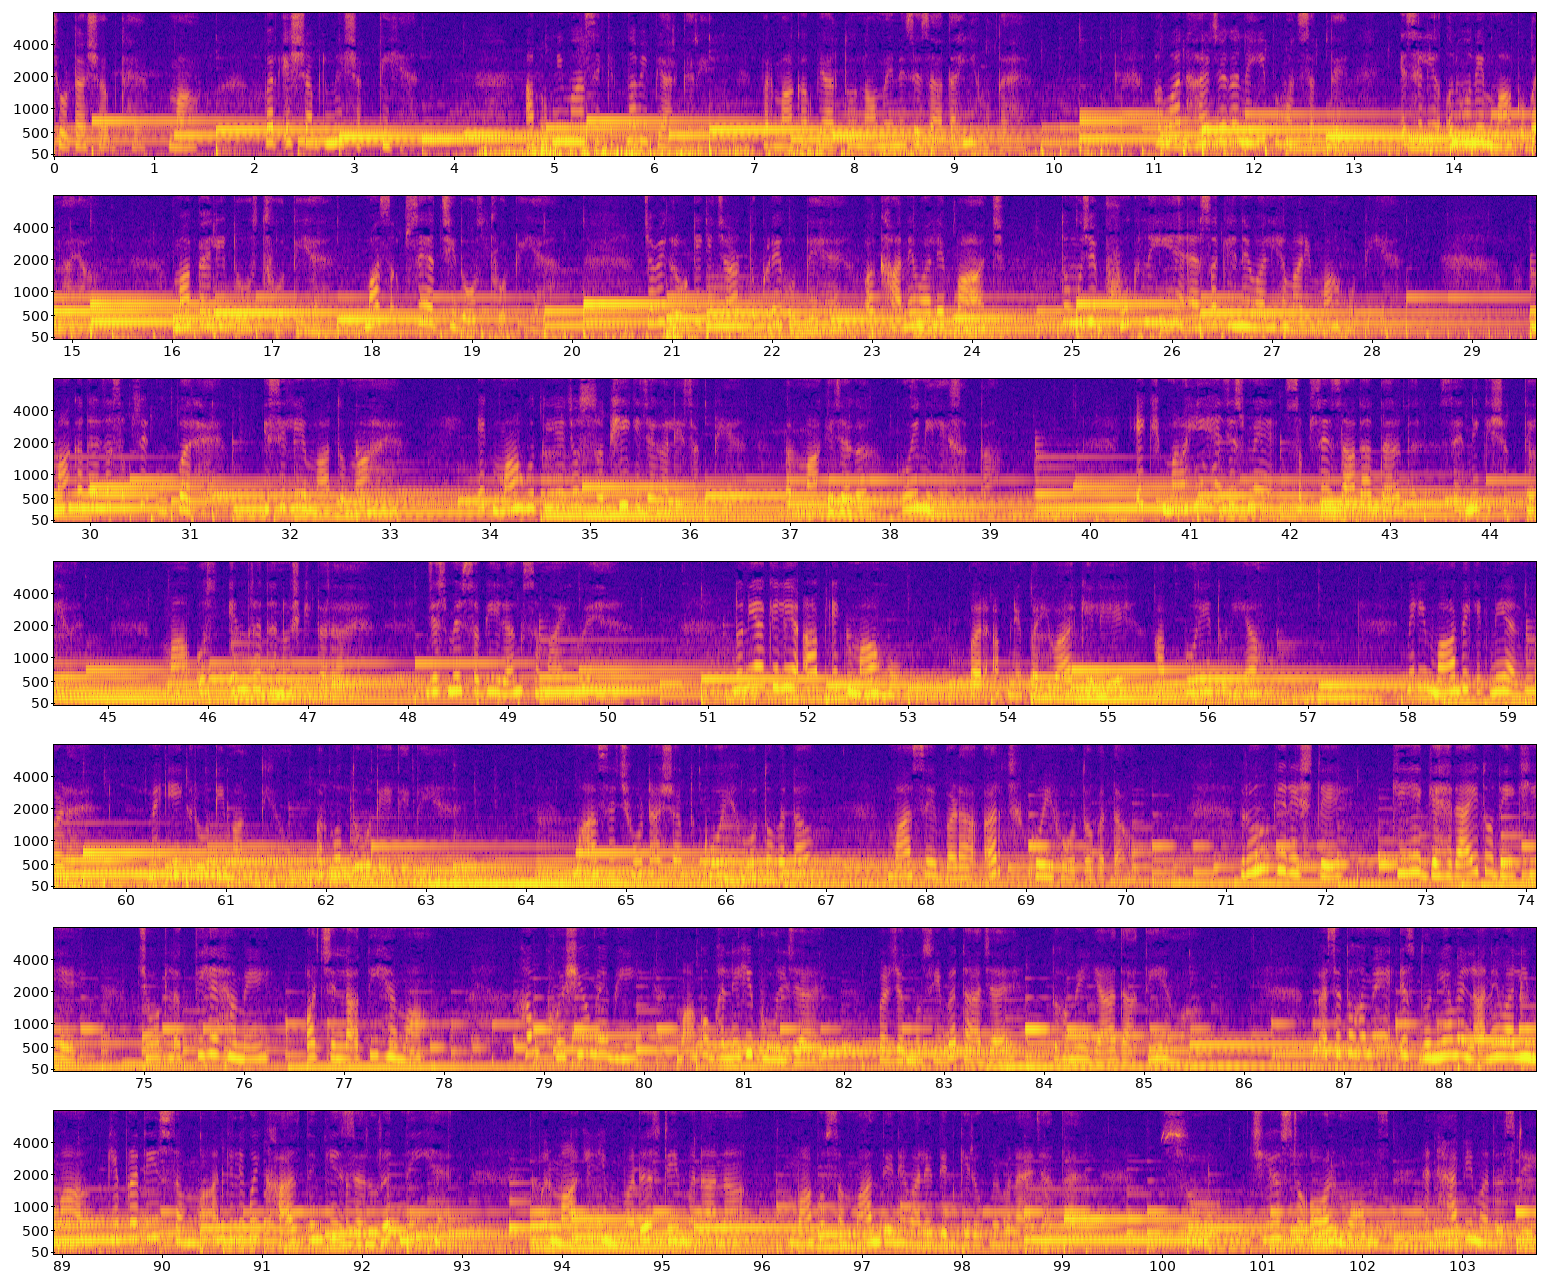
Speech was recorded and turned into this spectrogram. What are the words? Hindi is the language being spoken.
छोटा शब्द है, माँ। पर इस शब्द में शक्ति है। आप अपनी माँ से कितना भी प्यार करें, पर माँ का प्यार तो नौ महीने से ज़्यादा ही होता है। भगवान हर जगह नहीं पहुँच सकते, इसलिए उन्होंने माँ को बनाया। माँ पहली दोस्त होती है। माँ सबसे अच्छी दोस्त होती है। जब एक रोटी के चार टुकड़े होते हैं और खाने वाले पाँच तो मुझे भूख नहीं है, ऐसा कहने वाली हमारी माँ माँ का दर्जा सबसे ऊपर है, इसीलिए माँ तो माँ है। एक माँ होती है जो सभी की जगह ले सकती है, पर माँ की जगह कोई नहीं ले सकता। एक माँ ही है जिसमें सबसे ज़्यादा दर्द सहने की शक्ति है। माँ उस इंद्रधनुष की तरह है, जिसमें सभी रंग समाये हुए हैं। दुनिया के लिए आप एक माँ हो, पर अपने परिवार के लिए आप पूरी दुनिया भी कितनी अनपढ़ है। मैं एक रोटी मांगती हूँ और वो दो दे देती है। माँ से छोटा शब्द कोई हो तो बताओ। माँ से बड़ा अर्थ कोई हो तो बताओ। रूह के रिश्ते की ये गहराई तो देखिए। चोट लगती है हमें और चिल्लाती है माँ। हम खुशियों में भी माँ को भले ही भूल जाए, पर जब मुसीबत आ जाए तो हमें याद आती है माँ। वैसे तो हमें इस दुनिया में लाने वाली माँ के प्रति सम्मान के लिए कोई खास दिन की ज़रूरत नहीं है। पर माँ के लिए मदर्स डे मनाना, माँ को सम्मान देने वाले दिन के रूप में मनाया जाता है। So cheers to all moms and happy mother's day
